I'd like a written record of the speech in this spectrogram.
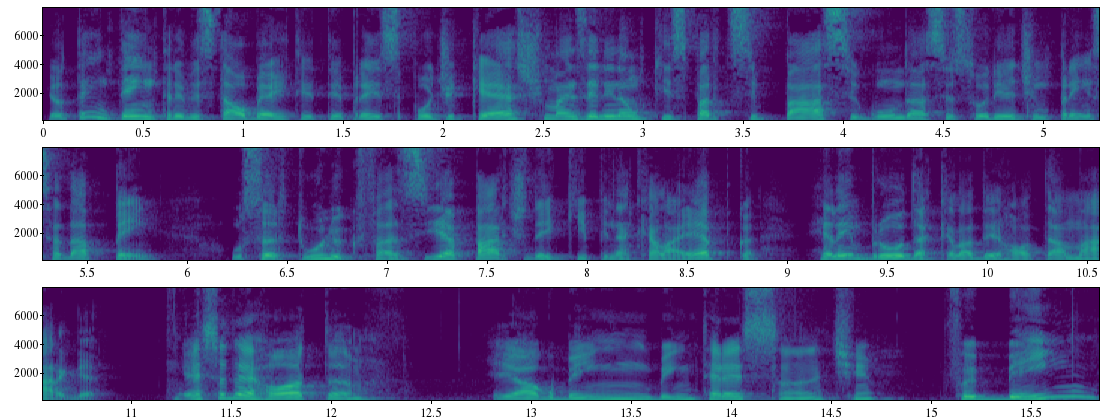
Eu tentei entrevistar o BRTT para esse podcast, mas ele não quis participar, segundo a assessoria de imprensa da PEN. O Sertúlio, que fazia parte da equipe naquela época, relembrou daquela derrota amarga. Essa derrota é algo bem, bem interessante. Foi bem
